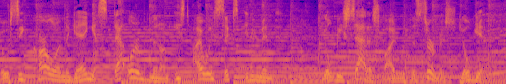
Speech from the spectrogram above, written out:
Go see Carlo and the gang at Statler Implement on East Highway 6 in Minden. You'll be satisfied with the service you'll get.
